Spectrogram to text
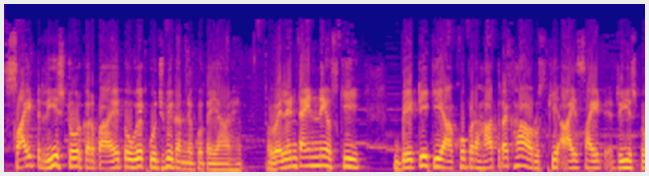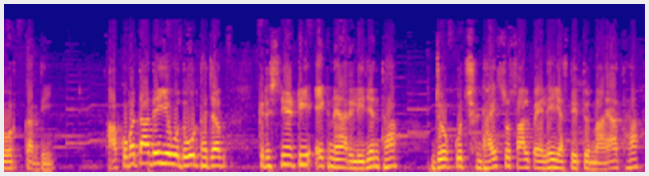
साइट रीस्टोर कर पाए तो वे कुछ भी करने को तैयार है। वेलेंटाइन ने उसकी बेटी की आँखों पर हाथ रखा और उसकी आई साइट रीस्टोर कर दी। आपको बता दें, ये वो दौर था जब क्रिश्चियनिटी एक नया रिलीजन था। जो कुछ 250 साल पहले ही अस्तित्व में आया था।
